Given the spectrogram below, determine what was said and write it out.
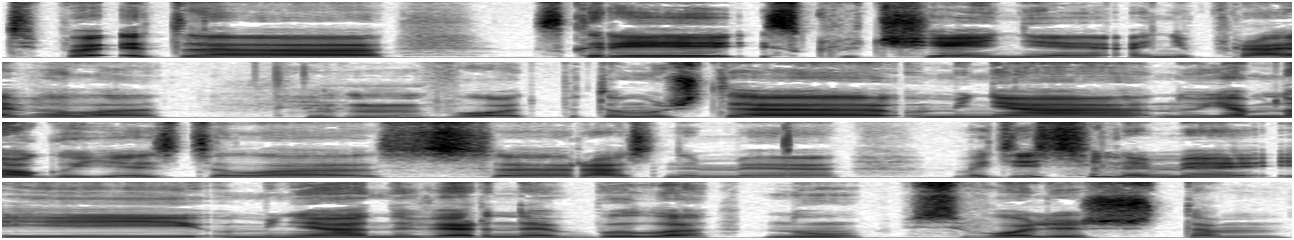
типа это скорее исключение, а не правило. Uh-huh. Вот, потому что у меня, ну, я много ездила с разными водителями, и у меня, наверное, было, ну, всего лишь там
